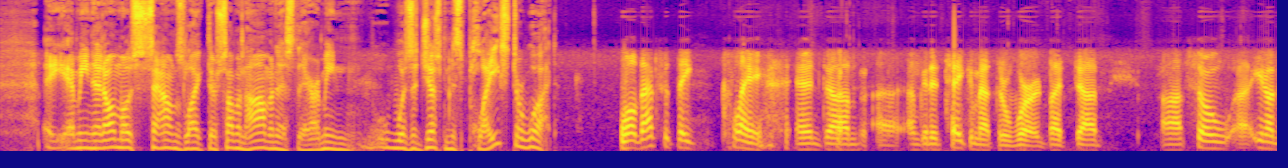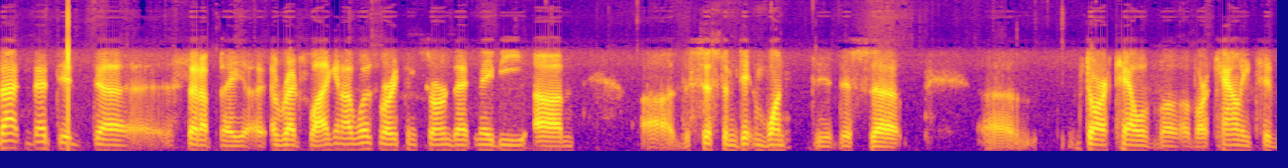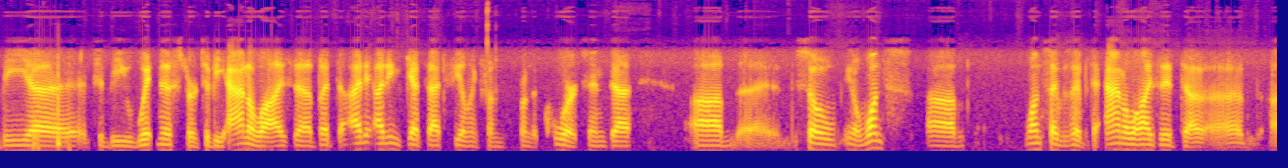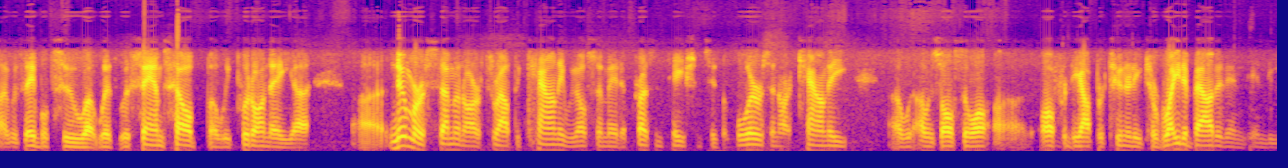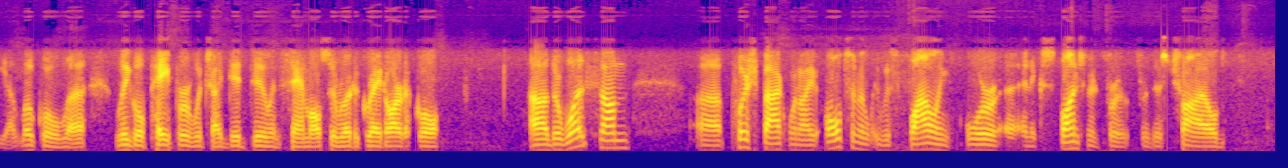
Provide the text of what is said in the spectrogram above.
I mean, it almost sounds like there's something ominous there. I mean, was it just misplaced or what? Well, that's what they claim, and um, uh, I'm going to take them at their word. But uh, uh, so uh, you know that that did uh, set up a, a red flag, and I was very concerned that maybe um, uh, the system didn't want this uh, uh, dark tale of, uh, of our county to be uh, to be witnessed or to be analyzed. Uh, but I, I didn't get that feeling from from the courts, and uh, um, uh, so you know once. Um, once I was able to analyze it, uh, uh, I was able to, uh, with with Sam's help, uh, we put on a uh, uh, numerous seminars throughout the county. We also made a presentation to the lawyers in our county. Uh, I was also uh, offered the opportunity to write about it in, in the uh, local uh, legal paper, which I did do, and Sam also wrote a great article. Uh, there was some uh, pushback when I ultimately was filing for uh, an expungement for, for this child.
